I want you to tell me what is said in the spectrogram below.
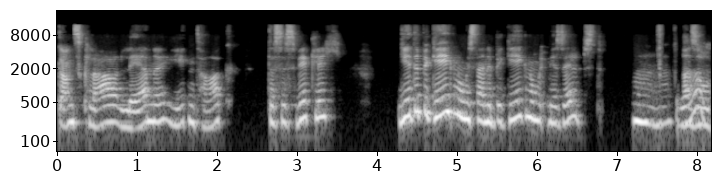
ganz klar lerne jeden Tag, dass es wirklich, jede Begegnung ist eine Begegnung mit mir selbst. Mhm. Also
